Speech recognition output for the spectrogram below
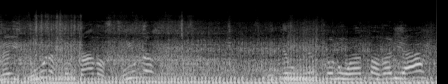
Meio dura, com cava funda. E tem um tempo que eu não ando pra variar.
